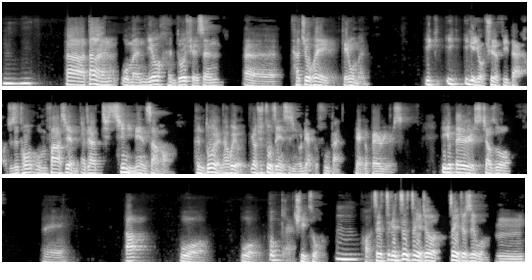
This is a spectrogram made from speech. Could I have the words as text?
嗯，那当然我们也有很多学生，呃，他就会给我们一一一个有趣的 feedback 哈，就是通我们发现大家心里面上哈。很多人他会有要去做这件事情，有两个负担，两个 barriers。一个 barriers 叫做，诶啊，我我不敢去做。嗯，好，这这个这这个就这个就是我嗯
